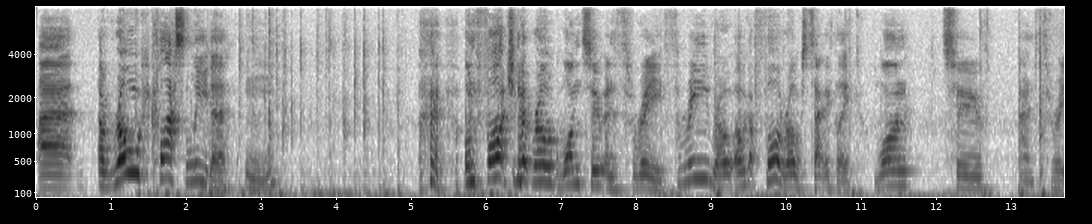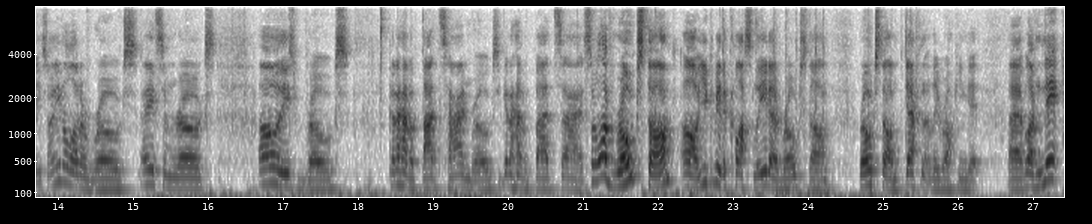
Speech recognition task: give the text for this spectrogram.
Uh, a rogue class leader. Mm. Unfortunate rogue 1, 2, and 3. Three rogue. Oh, we've got four rogues technically. One, two, and three. So I need a lot of rogues. I need some rogues. Oh, these rogues. Gonna have a bad time, rogues. You're gonna have a bad time. So we'll have Rogue Storm. Oh, you could be the class leader, Rogue Storm. Rogue Storm definitely rocking it. Uh, we'll have Nick,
